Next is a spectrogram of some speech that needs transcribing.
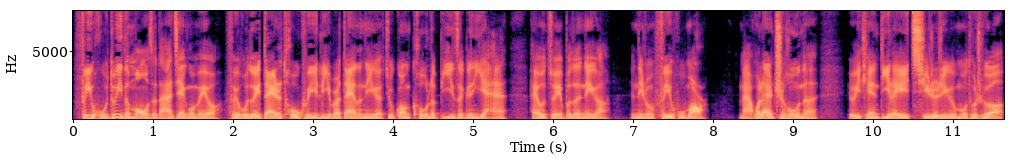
飞虎队的帽子大家见过没有？飞虎队戴着头盔，里边戴的那个就光抠了鼻子跟眼，还有嘴巴的那个那种飞虎帽。买回来之后呢，有一天地雷骑着这个摩托车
